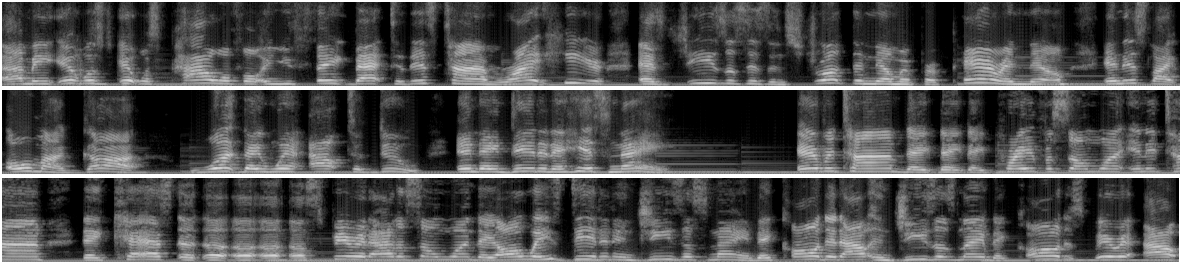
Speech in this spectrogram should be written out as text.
I mean, it was it was powerful. And you think back to this time right here as Jesus is instructing them and preparing them, and it's like, oh my God, what they went out to do, and they did it in his name. Every time they they they pray for someone, anytime they cast a, a, a, a, spirit out of someone, they always did it in Jesus' name. They called it out in Jesus' name. They called the spirit out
